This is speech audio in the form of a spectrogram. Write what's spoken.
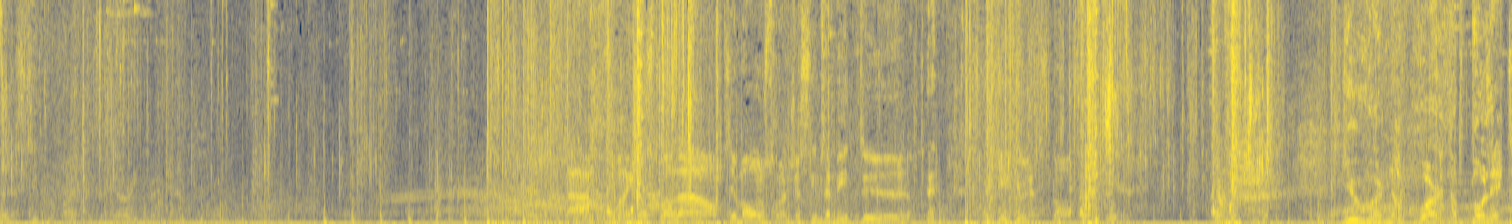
Unless we provide necessary treasure. Minus one out. The monster just seems a bit uh, ridiculous, no? You were not worth a bullet!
